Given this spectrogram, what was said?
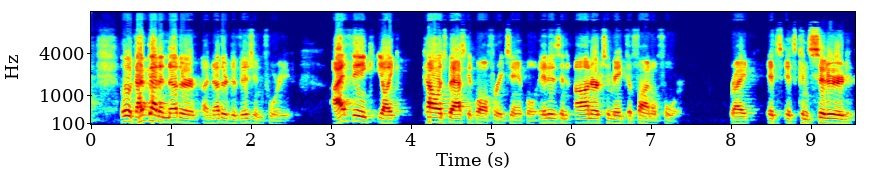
Look, I've got another another division for you. I think like college basketball, for example, it is an honor to make the Final Four, right? It's it's considered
